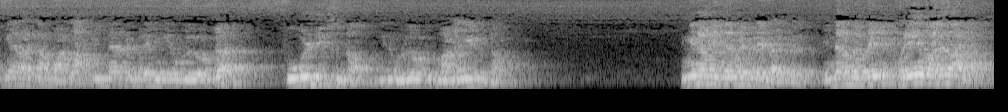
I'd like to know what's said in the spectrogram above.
ഇങ്ങനെ വരക്കാൻ പാടില്ല. ഇന്നർ മെമ്പറൈൻ ഇങ്ങനെ ഉള്ളിലോട്ട് ഫോൾഡിങ്സ് ഉണ്ടാവും. ഇങ്ങനെ ഉള്ളിലോട്ട് മടങ്ങിയിട്ടുണ്ടാവും. ഇങ്ങനെയാണ് ഇന്നർ മെമ്പറൈൻ വരക്കുന്നത്. ഇന്നർ മെമ്പറൈൻ കുറെ വലുതാണ്.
